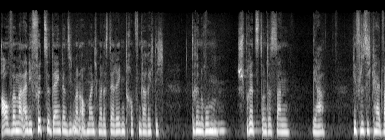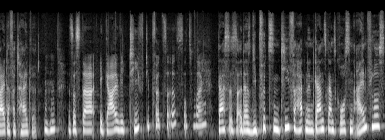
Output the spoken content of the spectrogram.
auch, wenn man an die Pfütze denkt, dann sieht man auch manchmal, dass der Regentropfen da richtig drin rumspritzt und es dann, ja, die Flüssigkeit weiter verteilt wird. Mhm. Ist es da egal, wie tief die Pfütze ist, sozusagen? Das ist, also die Pfützentiefe hat einen ganz, ganz großen Einfluss.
